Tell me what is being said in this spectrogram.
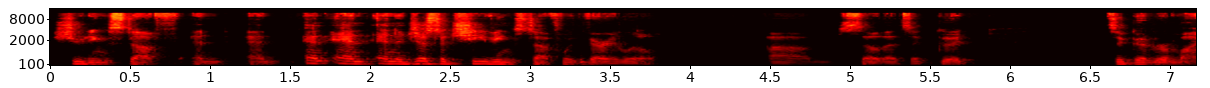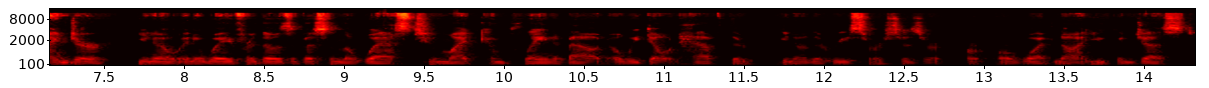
shooting stuff and and and and and just achieving stuff with very little. Um, so that's a good it's a good reminder, you know, in a way for those of us in the West who might complain about, oh, we don't have the you know the resources or or, or whatnot. You can just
